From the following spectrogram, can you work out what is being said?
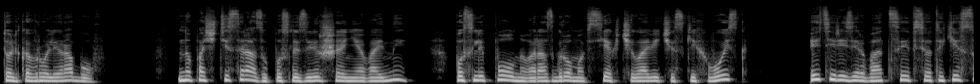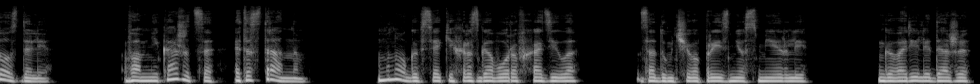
только в роли рабов. Но почти сразу после завершения войны, после полного разгрома всех человеческих войск, эти резервации все-таки создали. Вам не кажется это странным? Много всяких разговоров ходило, задумчиво произнес Мерли. Говорили даже,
